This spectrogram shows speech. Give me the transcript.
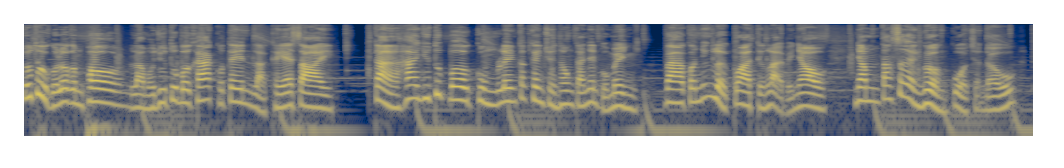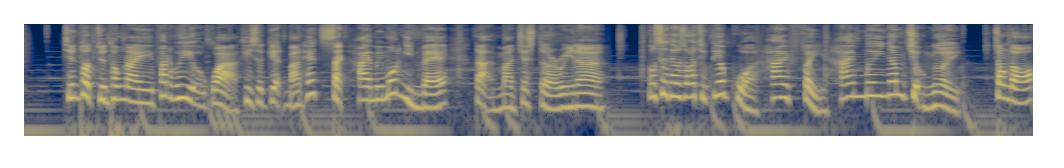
đối thủ của Logan Paul là một YouTuber khác có tên là KSI. Cả hai YouTuber cùng lên các kênh truyền thông cá nhân của mình và có những lời qua tiếng lại với nhau nhằm tăng sức ảnh hưởng của trận đấu. Chiến thuật truyền thông này phát huy hiệu quả khi sự kiện bán hết sạch 21.000 vé tại Manchester Arena. Có sự theo dõi trực tiếp của 2,25 triệu người, trong đó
